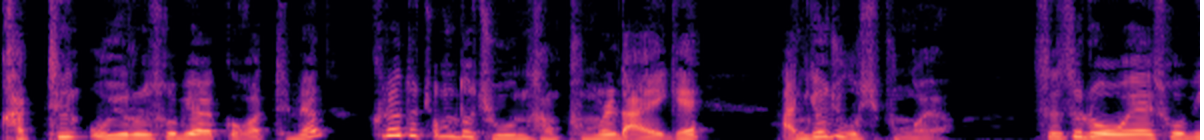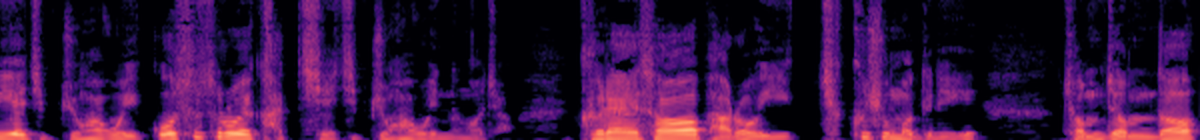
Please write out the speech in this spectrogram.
같은 우유를 소비할 것 같으면 그래도 좀 더 좋은 상품을 나에게 안겨주고 싶은 거예요. 스스로의 소비에 집중하고 있고 스스로의 가치에 집중하고 있는 거죠. 그래서 바로 이 체크 슈머들이 점점 더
